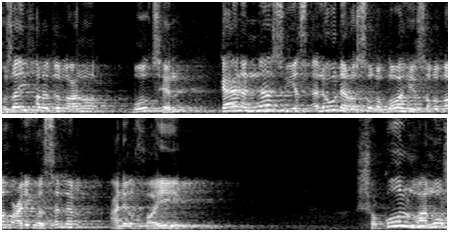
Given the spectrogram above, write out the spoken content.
হুজাই ফারাজুল্লাহ বলছেন কেন الناس يسألون رسول الله صلى الله عليه وسلم عن الخير সকল মানুষ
